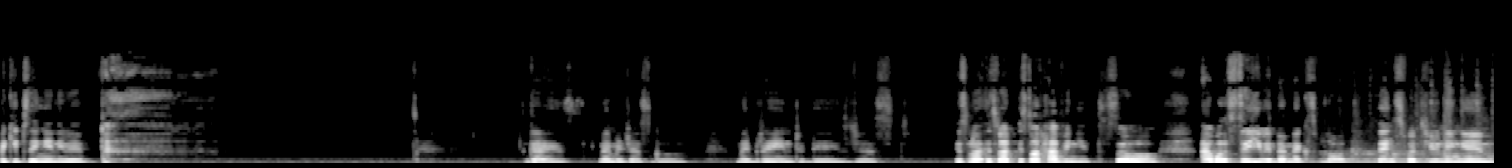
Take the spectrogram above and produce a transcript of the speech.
I keep saying anyway. Guys, let me just go. My brain today is just it's not it's not it's not having it. So I will see you in the next vlog. Thanks for tuning in.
